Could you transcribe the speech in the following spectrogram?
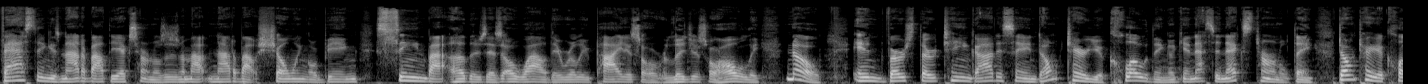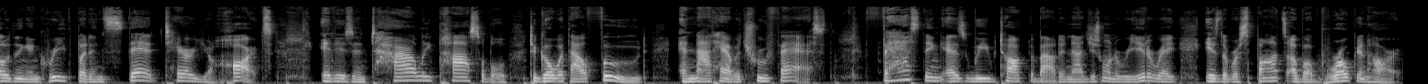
Fasting is not about the externals. It's about not about showing or being seen by others as, oh wow, they're really pious or religious or holy. No. In verse 13, God is saying, don't tear your clothing. Again, that's an external thing. Don't tear your clothing in grief, but instead tear your hearts. It is entirely possible possible to go without food and not have a true fast. Fasting, as we've talked about, and I just want to reiterate, is the response of a broken heart.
